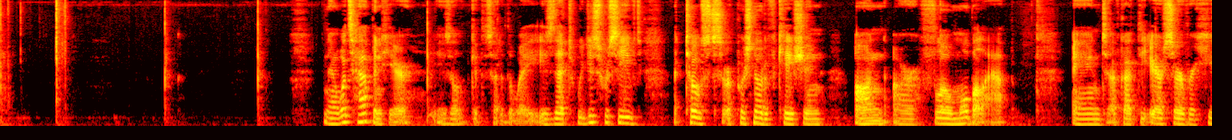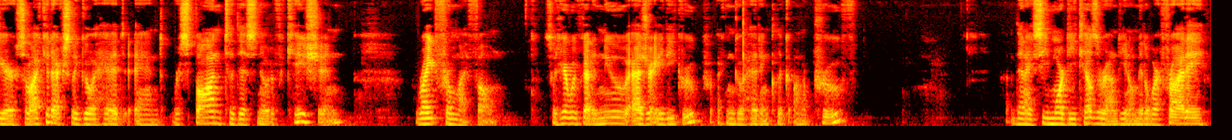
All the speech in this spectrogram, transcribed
Now what's happened here is, I'll get this out of the way, is that we just received a toast or push notification on our Flow mobile app and I've got the air server here so I could actually go ahead and respond to this notification right from my phone. So here we've got a new Azure AD group. I can go ahead and click on approve. Then I see more details around, you know, middleware Friday,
